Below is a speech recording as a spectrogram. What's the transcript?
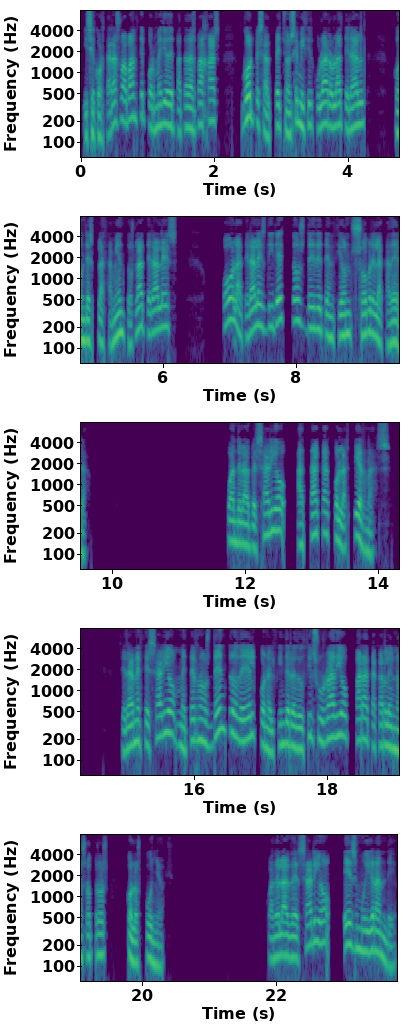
y se cortará su avance por medio de patadas bajas, golpes al pecho en semicircular o lateral, con desplazamientos laterales o laterales directos de detención sobre la cadera. Cuando el adversario ataca con las piernas, será necesario meternos dentro de él con el fin de reducir su radio para atacarle nosotros con los puños. Cuando el adversario es muy grande,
